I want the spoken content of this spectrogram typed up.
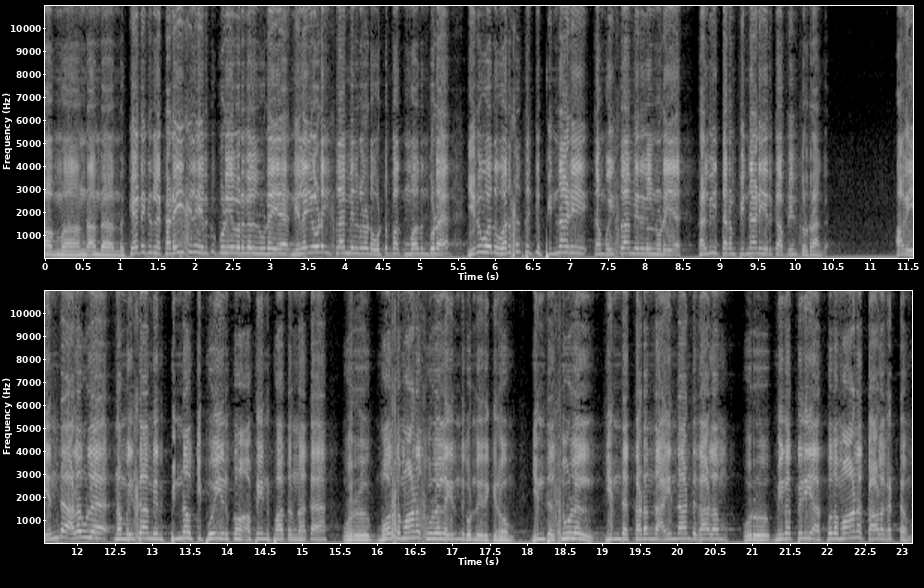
அந்த அந்த அந்த கேட்டகரியில் கடைசியில் இருக்கக்கூடியவர்களுடைய நிலையோட இஸ்லாமியர்களோட ஒட்டு பார்க்கும் போதும் கூட இருபது வருஷத்துக்கு பின்னாடி நம்ம இஸ்லாமியர்களுடைய கல்வித்தரம் பின்னாடி இருக்கு அப்படின்னு சொல்றாங்க. ஆக எந்த அளவுல நம்ம இஸ்லாமியர் பின்னோக்கி போயிருக்கோம் அப்படின்னு பார்த்தோம்னாக்கா ஒரு மோசமான சூழல்ல இருந்து கொண்டு இருக்கிறோம் இந்த சூழல் இந்த கடந்த ஐந்தாண்டு காலம் ஒரு மிகப்பெரிய அற்புதமான காலகட்டம்.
